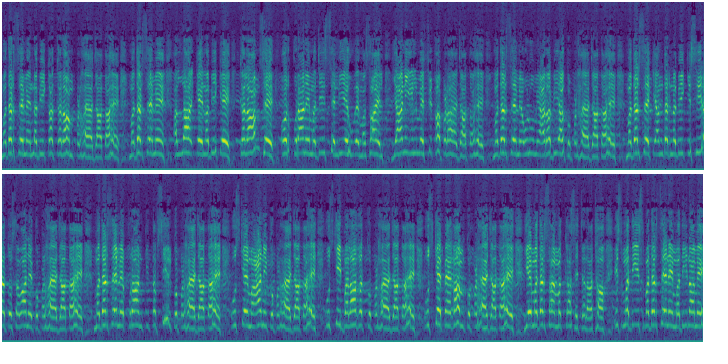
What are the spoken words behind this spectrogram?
مدرسے میں نبی کا کلام پڑھایا جاتا ہے۔ مدرسے میں اللہ کے نبی کے کلام سے اور قرآن مجید سے لیے ہوئے مسائل یعنی علم فقہ پڑھایا جاتا ہے۔ مدرسے میں علوم عربیہ کو پڑھایا جاتا ہے۔ مدرسے کے اندر نبی کی سیرت و سوانے کو پڑھایا جاتا ہے۔ مدرسے میں قرآن کی تفسیر کو پڑھایا جاتا ہے۔ اس کے معانی کو پڑھایا جاتا ہے۔ اس کی بلاغت کو پڑھایا جاتا ہے، اس کے پیغام کو پڑھایا جاتا ہے۔ یہ مدرسہ مکہ سے چلا تھا۔ اس مدی اس مدرسے نے مدینہ میں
